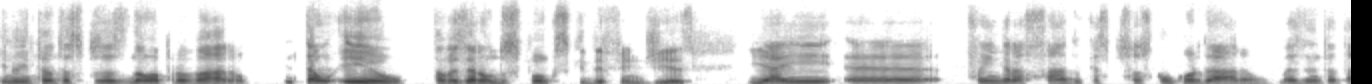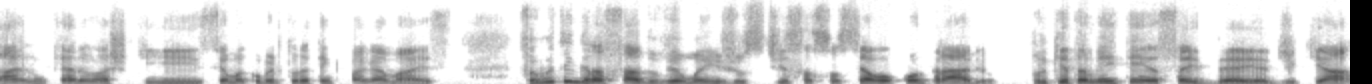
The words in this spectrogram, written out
E, no entanto, as pessoas não aprovaram. Então, eu, talvez era um dos poucos que defendia. E aí é, foi engraçado que as pessoas concordaram, mas no entanto, ah, eu não quero, eu acho que se é uma cobertura tem que pagar mais. Foi muito engraçado ver uma injustiça social ao contrário, porque também tem essa ideia de que, ah,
